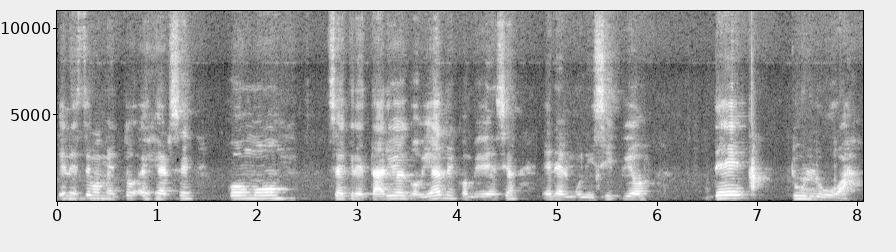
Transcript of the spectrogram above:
que en este momento ejerce como secretario de gobierno y convivencia en el municipio de Tuluá.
